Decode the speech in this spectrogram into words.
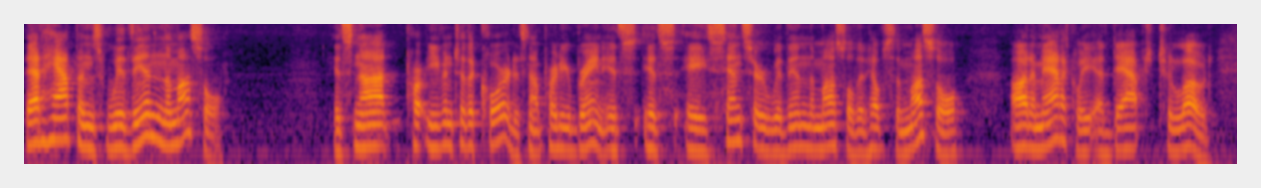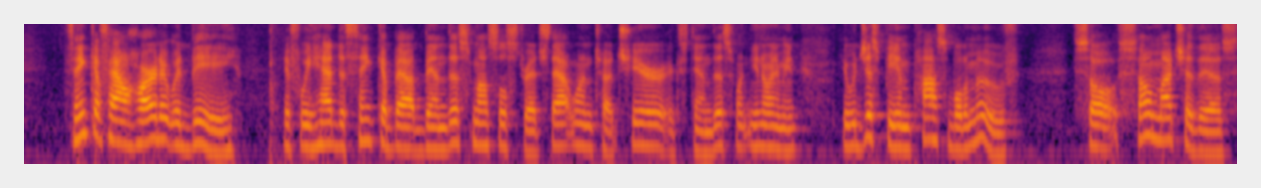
That happens within the muscle. It's not part, even to the cord, it's not part of your brain. It's, it's a sensor within the muscle that helps the muscle automatically adapt to load. Think of how hard it would be if we had to think about bend this muscle, stretch that one, touch here, extend this one, you know what I mean? It would just be impossible to move. So, so much of this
